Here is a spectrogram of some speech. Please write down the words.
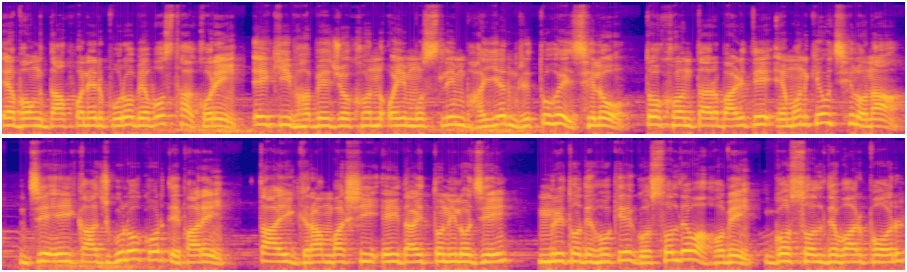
এবং দাফনের পুরো ব্যবস্থা করে। একইভাবে যখন ওই মুসলিম ভাইয়ের মৃত্যু হয়েছিল, তখন তার বাড়িতে এমন কেউ ছিল না যে এই কাজগুলো করতে পারে। তাই গ্রামবাসী এই দায়িত্ব নিল যে মৃতদেহকে গোসল দেওয়া হবে। গোসল দেওয়ার পর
